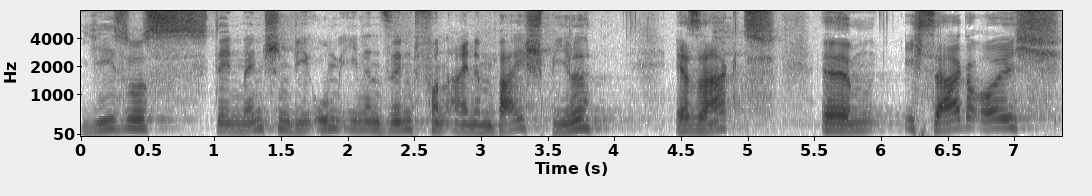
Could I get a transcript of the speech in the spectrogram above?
Jesus den Menschen, die um ihnen sind, von einem Beispiel, er sagt, ähm, ich sage euch,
